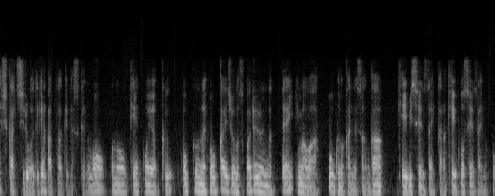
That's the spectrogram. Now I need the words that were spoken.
しか治療ができなかったわけですけどもこの経口薬口腔内法会場が使われるようになって今は多くの患者さんが警備製剤から経口製剤の方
